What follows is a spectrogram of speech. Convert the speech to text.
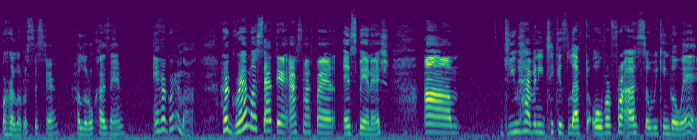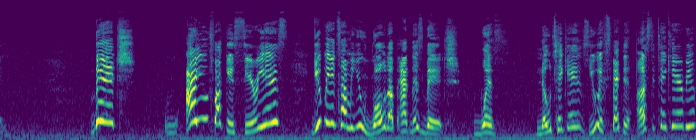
for her little sister, her little cousin, and her grandma. Her grandma sat there and asked my friend in Spanish, um, do you have any tickets left over for us so we can go in? Bitch, are you fucking serious? You mean to tell me you rolled up at this bitch with no tickets? You expected us to take care of you?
